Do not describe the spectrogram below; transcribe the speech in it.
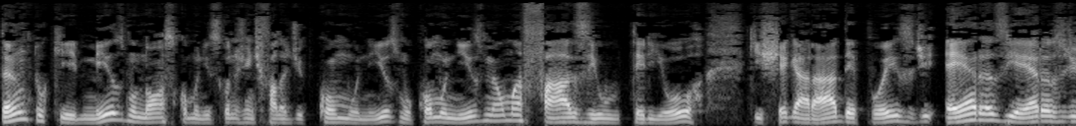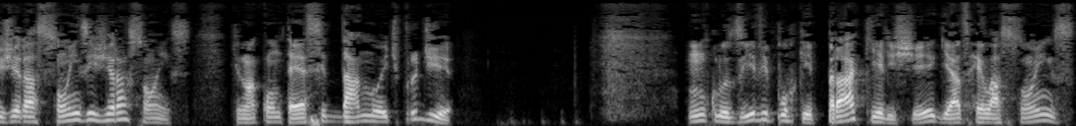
Tanto que, mesmo nós comunistas, quando a gente fala de comunismo, comunismo é uma fase ulterior que chegará depois de eras e eras de gerações e gerações, que não acontece da noite para o dia. Inclusive porque, para que ele chegue, as relações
